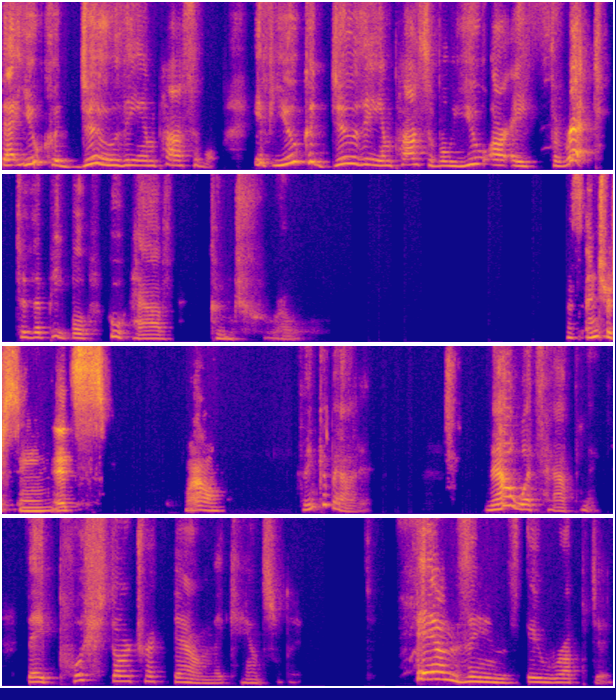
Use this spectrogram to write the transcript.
that you could do the impossible. If you could do the impossible, you are a threat to the people who have control. That's interesting. It's wow. Think about it. Now, what's happening? They pushed Star Trek down, they canceled it. Fanzines erupted.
